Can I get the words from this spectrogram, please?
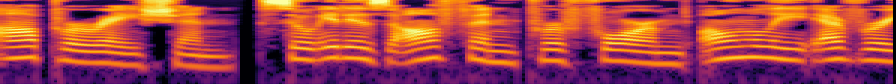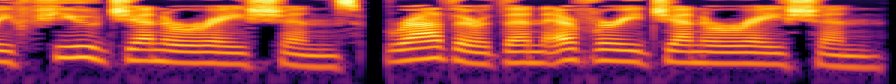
operation, so it is often performed only every few generations, rather than every generation.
